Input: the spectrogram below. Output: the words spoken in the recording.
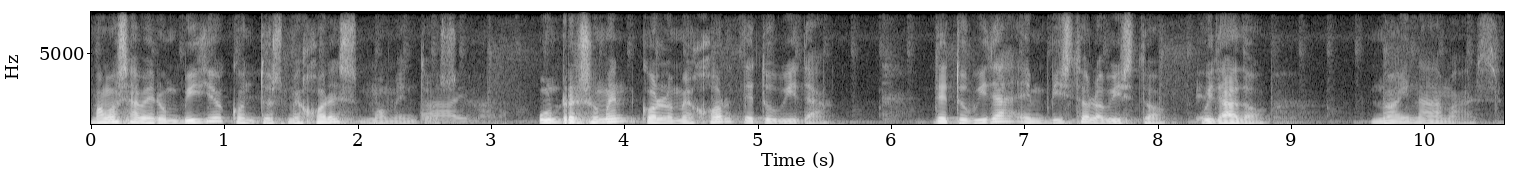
Vamos a ver un vídeo con tus mejores momentos. Un resumen con lo mejor de tu vida. De tu vida en visto lo visto. Cuidado. No hay nada más.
